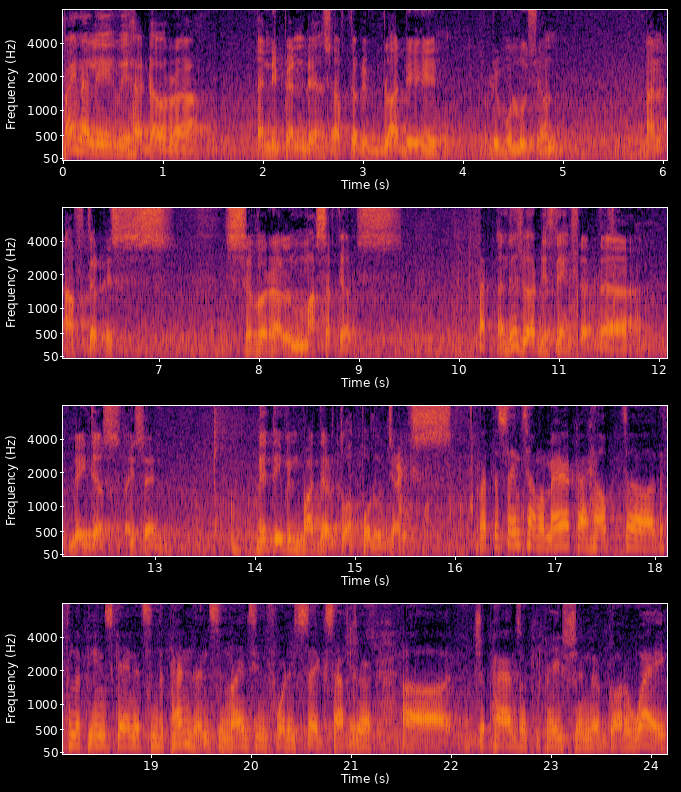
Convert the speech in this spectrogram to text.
Finally, we had our uh, independence after a bloody revolution and after several massacres. But and these were the things that uh, they just, I said, didn't even bother to apologize. But at the same time, America helped uh, the Philippines gain its independence in 1946 after yes. uh, Japan's occupation got away.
